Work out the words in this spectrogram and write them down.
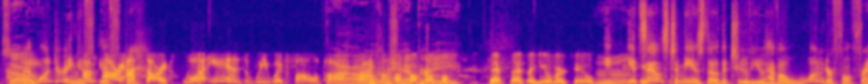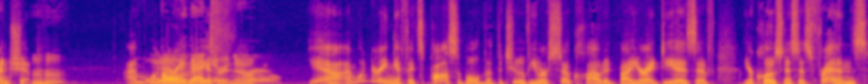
So I'm wondering if I'm if sorry. per- I'm sorry. What is we would fall apart? right, oh, Clint? Jeopardy. That's that's a humor too. Mhm. it, it sounds to me as though the two of you have a wonderful friendshondship. Mhm. I'm Oh, wondering that Yes, if is right now. true. Yeah, I'm wondering if it's possible that the two of you are so clouded by your ideas of your closeness as friends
